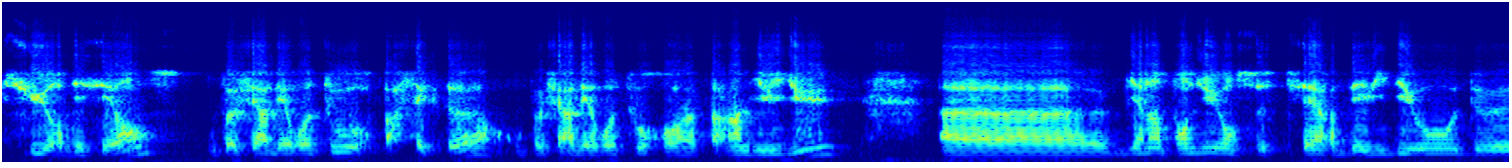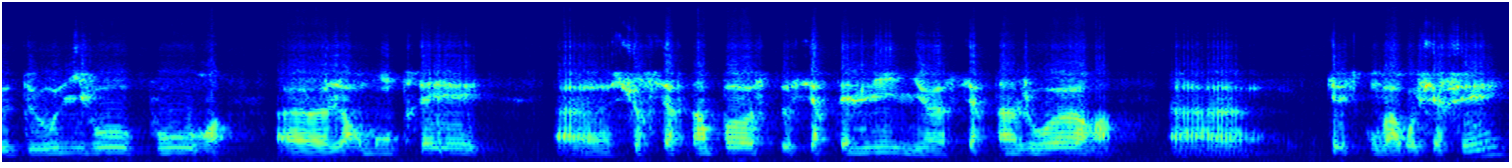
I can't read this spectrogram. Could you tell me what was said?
sur des séances. On peut faire des retours par secteur. On peut faire des retours par individu. Euh, bien entendu, on se sert des vidéos de, haut niveau pour euh, leur montrer euh, sur certains postes, certaines lignes, certains joueurs, qu'est-ce qu'on va rechercher?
